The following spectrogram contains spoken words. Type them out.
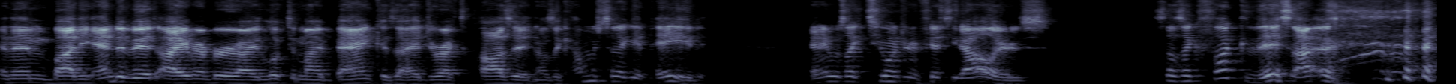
And then by the end of it, I remember I looked at my bank because I had direct deposit and I was like, how much did I get paid? And it was like $250. So I was like, fuck this. I, I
